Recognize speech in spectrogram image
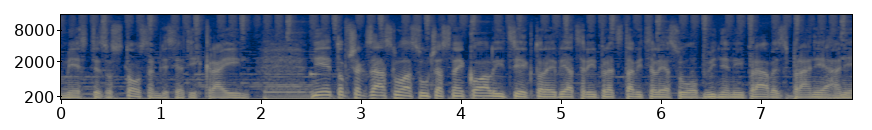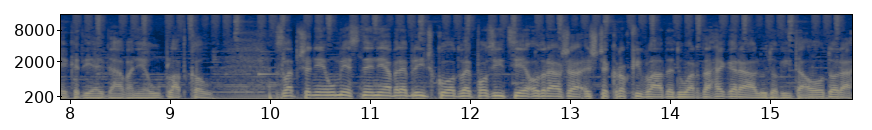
mieste zo 180 krajín. Nie je to však zásluha súčasnej koalície, ktorej viacerí predstavitelia sú obvinení práve zbranie a niekedy aj dávanie úplatkov. Zlepšenie umiestnenia v rebríčku o dve pozície odráža ešte kroky vlády Eduarda Hegera a Ľudovíta Ódora.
